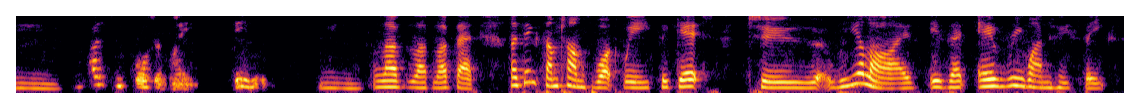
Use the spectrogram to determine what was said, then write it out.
Mm. Most importantly, be you. Mm, love, love, love that. I think sometimes what we forget to realize is that everyone who speaks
